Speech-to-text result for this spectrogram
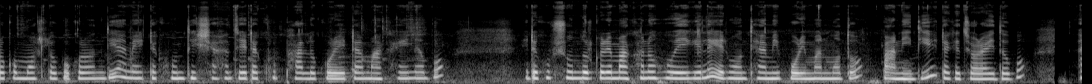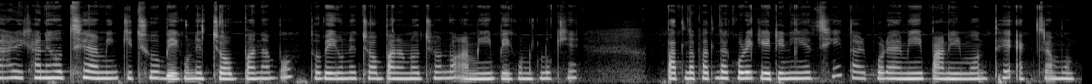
রকম মশলা উপকরণ দিয়ে আমি একটা খুন্তির সাহায্যে এটা খুব ভালো করে এটা মাখাই নেব। এটা খুব সুন্দর করে মাখানো হয়ে গেলে এর মধ্যে আমি পরিমাণ মতো পানি দিয়ে এটাকে চড়াই দেবো। আর এখানে হচ্ছে আমি কিছু বেগুনের চপ বানাবো। তো বেগুনের চপ বানানোর জন্য আমি বেগুনগুলোকে পাতলা পাতলা করে কেটে নিয়েছি। তারপরে আমি পানির মধ্যে এক চামচ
